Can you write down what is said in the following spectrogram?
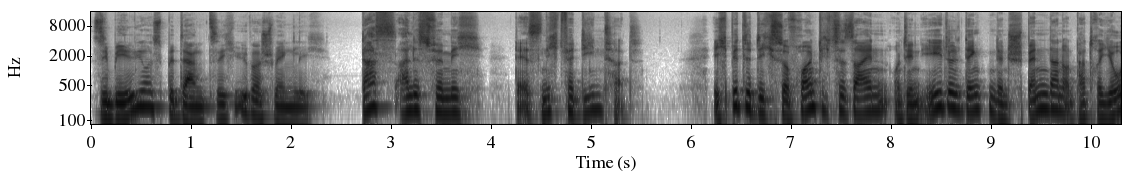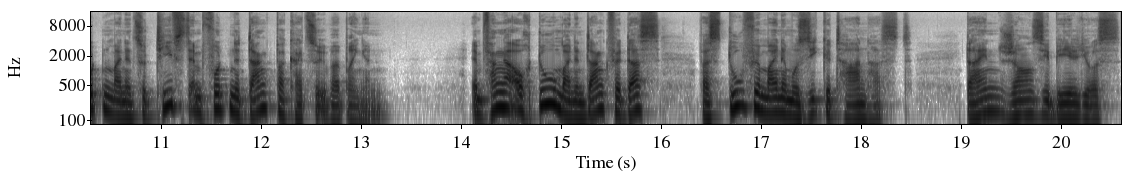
Sibelius bedankt sich überschwänglich. Das alles für mich, der es nicht verdient hat. Ich bitte dich, so freundlich zu sein und den edel denkenden Spendern und Patrioten meine zutiefst empfundene Dankbarkeit zu überbringen. Empfange auch du meinen Dank für das, was du für meine Musik getan hast. Dein Jean Sibelius,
